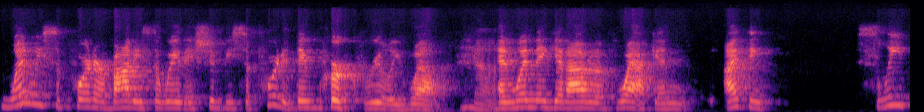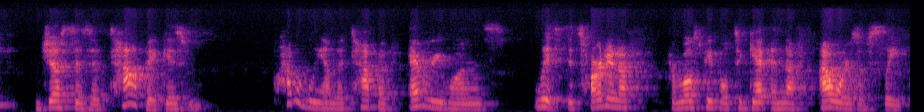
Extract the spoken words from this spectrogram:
when we support our bodies the way they should be supported they work really well. Yeah. and when they get out of whack and i think sleep just as a topic is probably on the top of everyone's list. It's hard enough for most people to get enough hours of sleep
